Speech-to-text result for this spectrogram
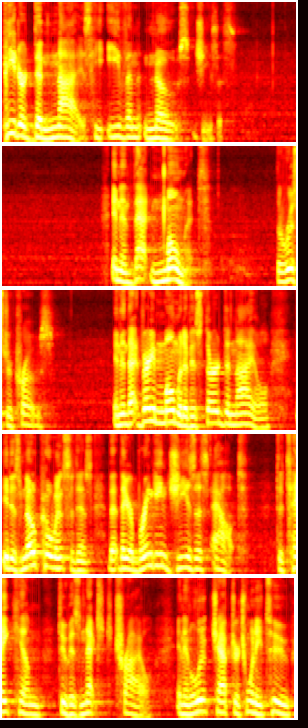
Peter denies he even knows Jesus. And in that moment, the rooster crows. And in that very moment of his third denial, it is no coincidence that they are bringing Jesus out to take him to his next trial. And in Luke chapter 22,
